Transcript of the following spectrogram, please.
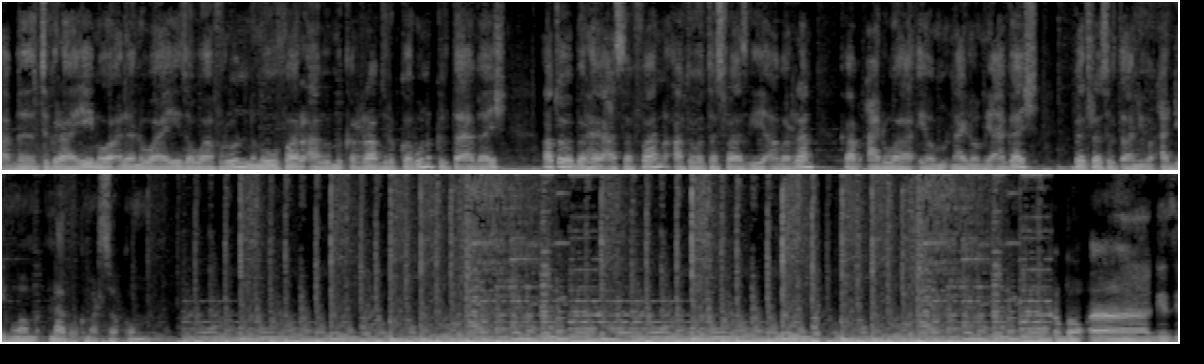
ኣብ ትግራይ መዋእለ ንዋይ ዘዋፍሩን ንምውፋር ኣብ ምቅራብ ዝርከቡን ክልተ ኣጋይሽ ኣቶ በርሀ ኣሰፋን ኣቶ ተስፋዝጊ ኣበራን ካብ ዓድዋ እዮም ናይ ሎሚ ኣጋሽ በትረ ስልጣን እዩ ዓዲምዎም ናብኡ ክመርሰኩም ፅቡቅ ግዜ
